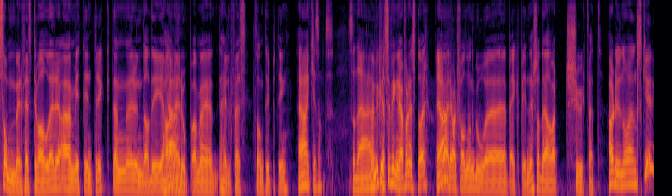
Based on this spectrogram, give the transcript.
sommerfestivaler, er mitt inntrykk. Den runda de har Ja. i Europa med Hellfest, sånn type ting. Ja, ikke sant. Så det er Men vi krysser fingra for neste år. Ja. Det er i hvert fall noen gode pekepinner, så det hadde vært sjukt fett. Har du noe ønsker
